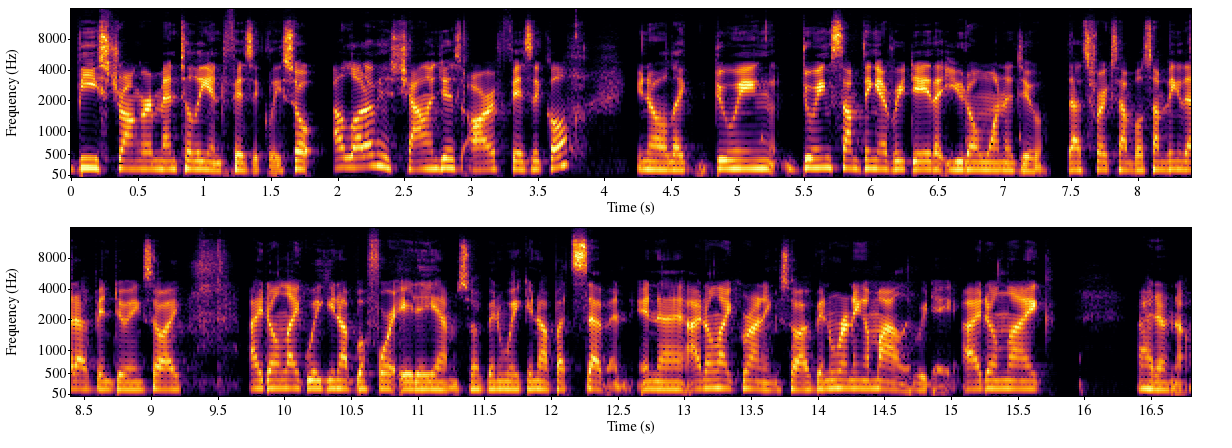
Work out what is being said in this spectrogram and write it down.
be stronger mentally and physically. So a lot of his challenges are physical, you know, like doing doing something every day that you don't want to do. That's for example something that I've been doing. So I I don't like waking up before 8 a.m. So I've been waking up at seven, and I, I don't like running. So I've been running a mile every day. I don't like I don't know,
